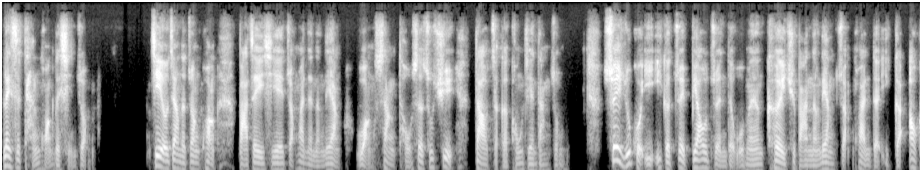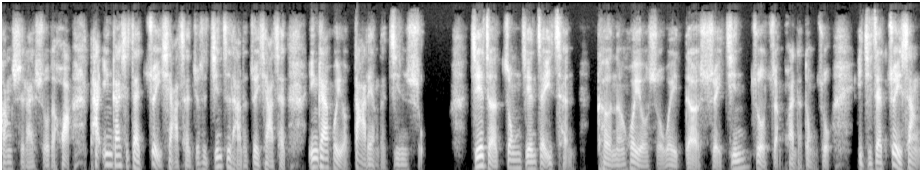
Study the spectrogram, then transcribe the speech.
类似弹簧的形状，借由这样的状况，把这一些转换的能量往上投射出去到整个空间当中。所以，如果以一个最标准的，我们可以去把能量转换的一个奥钢石来说的话，它应该是在最下层，就是金字塔的最下层，应该会有大量的金属。接着中间这一层可能会有所谓的水晶做转换的动作，以及在最上。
